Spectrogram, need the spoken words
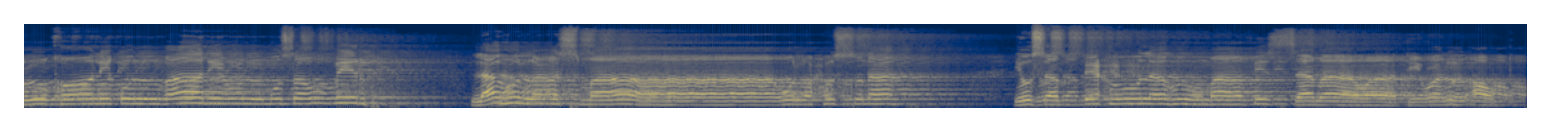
الخالق البارع المصور له الأسماء الحسنى يسبح له ما في السماوات والأرض.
